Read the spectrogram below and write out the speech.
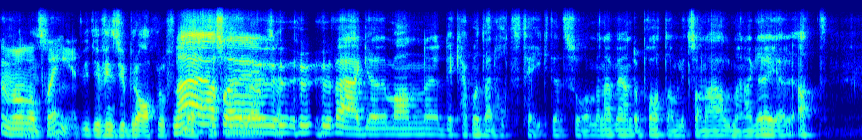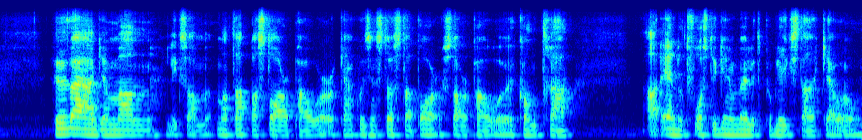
Vad var poängen? Det finns ju bra profiler. Nej, alltså hur, hur, hur, väger man... Det kanske inte är en hot take, det är inte så. Men när vi ändå pratar om lite sådana allmänna grejer. Att hur väger man, liksom, man tappar star power, kanske sin största star power kontra ja, det är ändå två stycken väldigt publikstarka och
